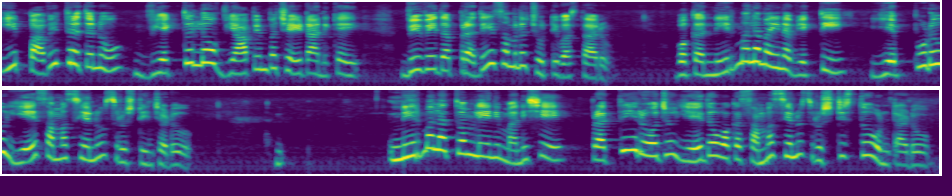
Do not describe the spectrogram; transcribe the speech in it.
ఈ పవిత్రతను వ్యక్తుల్లో వ్యాపింప చేయటానికై వివిధ ప్రదేశములు చుట్టి వస్తారు. ఒక నిర్మలమైన వ్యక్తి ఎప్పుడూ ఏ సమస్యను సృష్టించడు. నిర్మలత్వం లేని మనిషే ప్రతిరోజు ఏదో ఒక సమస్యను సృష్టిస్తూ ఉంటాడు.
